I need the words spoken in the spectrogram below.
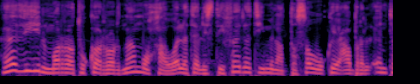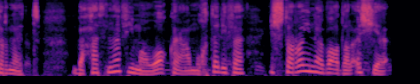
هذه المرة قررنا محاولة الاستفادة من التسوق عبر الإنترنت. بحثنا في مواقع مختلفة اشترينا بعض الأشياء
